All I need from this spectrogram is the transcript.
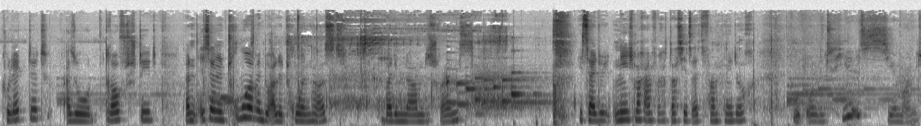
collected, also drauf steht, dann ist eine Truhe, wenn du alle Truhen hast. Bei dem Namen des Schreins. Ich sage, nee, ich mache einfach das jetzt als Thumbnail doch. Gut, und hier ist jemand.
